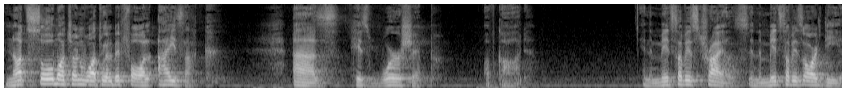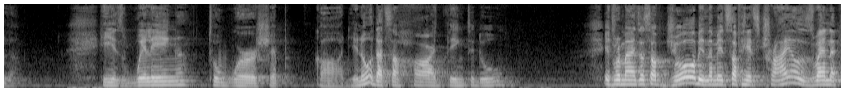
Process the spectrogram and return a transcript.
not so much on what will befall Isaac as his worship of God. In the midst of his trials, in the midst of his ordeal, he is willing to worship God. You know, that's a hard thing to do. It reminds us of Job in the midst of his trials when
